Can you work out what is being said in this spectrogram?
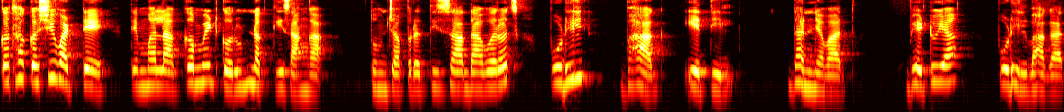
कथा कशी वाटते ते मला कमेंट करून नक्की सांगा. तुमच्या प्रतिसादावरच पुढील भाग येतील. धन्यवाद. भेटूया पुढील भागात.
